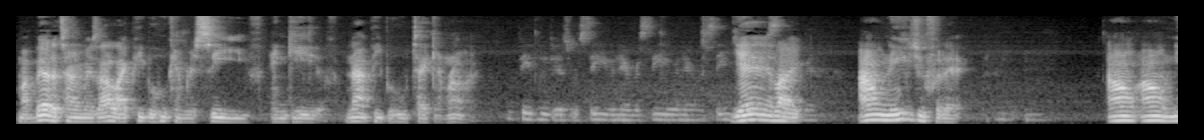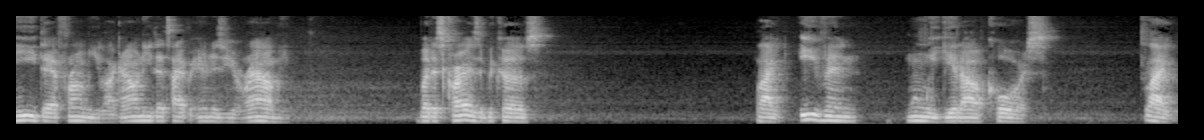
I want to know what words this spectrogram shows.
My better term is I like people who can receive and give, not people who take and run. People who just receive and receiving and receiving. Yeah, and like-. I don't need you for that. Mm-mm. I don't I don't need that from you. Like I don't need that type of energy around me. But it's crazy because like even when we get off course, like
